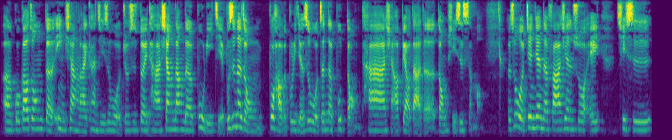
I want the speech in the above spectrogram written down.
呃国高中的印象来看，其实我就是对他相当的不理解，不是那种不好的不理解，是我真的不懂他想要表达的东西是什么。可是我渐渐的发现说，诶，其实，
